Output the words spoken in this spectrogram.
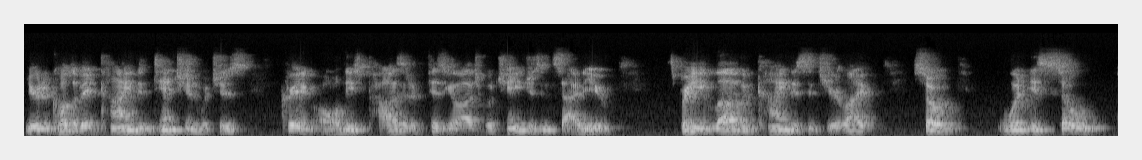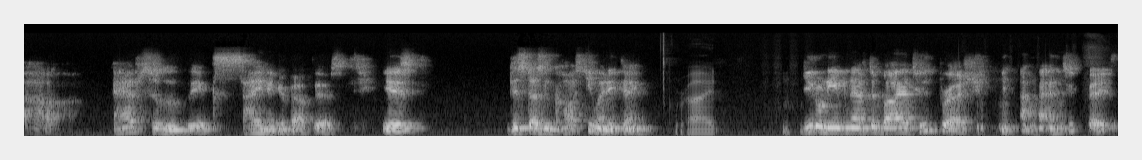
you're going to cultivate kind intention, which is creating all these positive physiological changes inside of you. It's bringing love and kindness into your life. So, what is so uh, absolutely exciting about this is this doesn't cost you anything. Right. you don't even have to buy a toothbrush, toothpaste.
